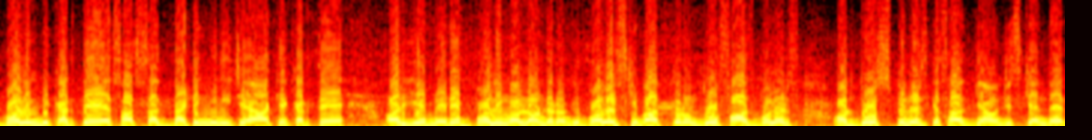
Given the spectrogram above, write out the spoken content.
बॉलिंग भी करते हैं साथ साथ बैटिंग भी नीचे आके करते हैं और ये मेरे बॉलिंग ऑलराउंडर होंगे। बॉलर्स की बात करूँ, दो फास्ट बॉलर्स और दो स्पिनर्स के साथ गया हूँ, जिसके अंदर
